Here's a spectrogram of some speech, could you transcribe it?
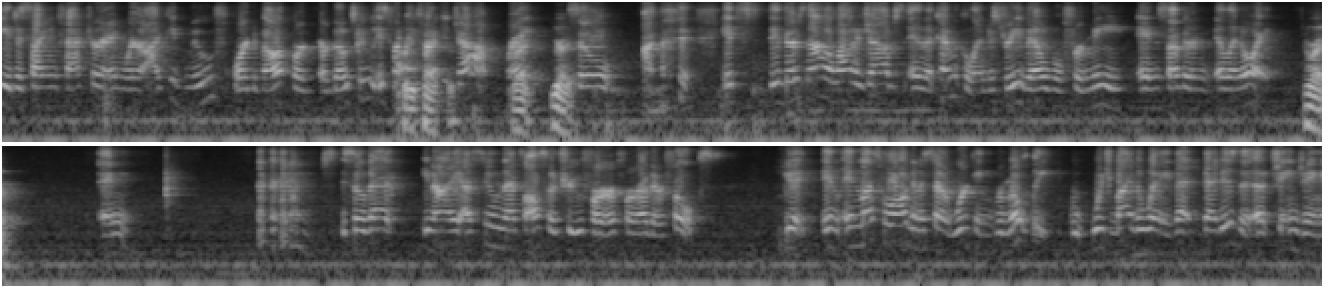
be a deciding factor in where I could move or develop or, or go to is for find a job, right? Right. right. So I, it's there's not a lot of jobs in the chemical industry available for me in Southern Illinois. Right. And so that you know, I assume that's also true for for other folks. It, unless we're all going to start working remotely, which, by the way, that that is a, a changing.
